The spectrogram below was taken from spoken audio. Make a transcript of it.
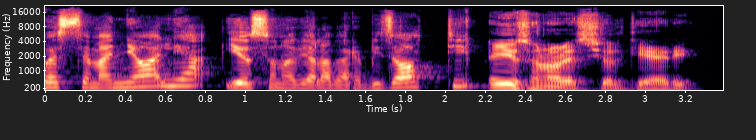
questo è Magnolia, io sono Viola Barbisotti. E io sono Alessio Altieri.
